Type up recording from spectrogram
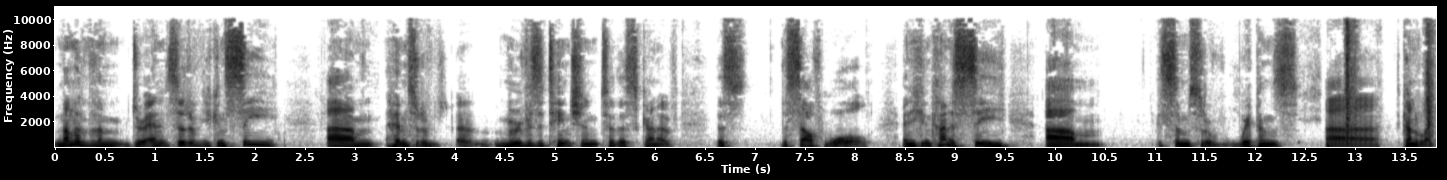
none of them do, and it's sort of you can see um, him sort of uh, move his attention to this kind of this the south wall, and you can kind of see um, some sort of weapons, uh, kind of like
